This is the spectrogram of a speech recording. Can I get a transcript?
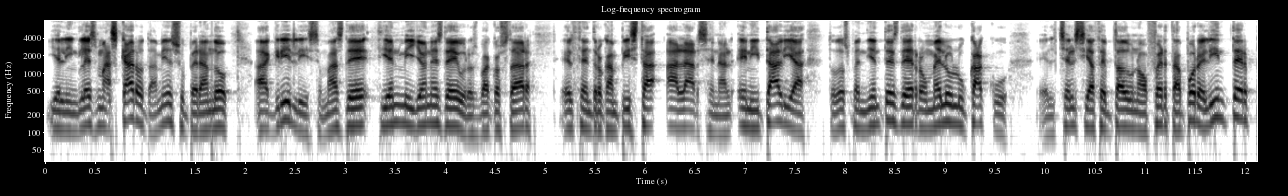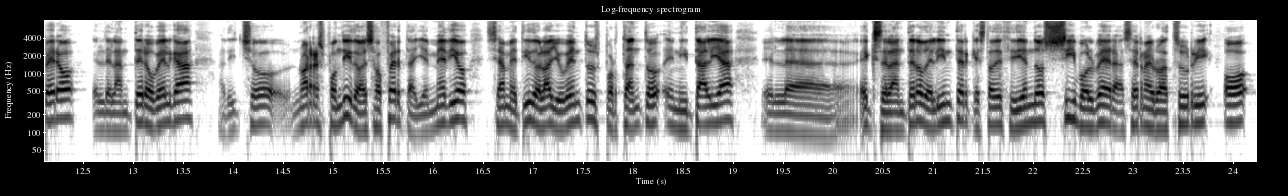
y el inglés más caro también, superando a Grealish. Más de 100 millones de euros va a costar el centrocampista al Arsenal. En Italia, todos pendientes de Romelu Lukaku. El Chelsea ha aceptado una oferta por el Inter, pero el delantero belga ha dicho, no ha respondido esa oferta y en medio se ha metido la Juventus, por tanto en Italia el eh, ex delantero del Inter que está decidiendo si volver a ser Nerazzurri o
